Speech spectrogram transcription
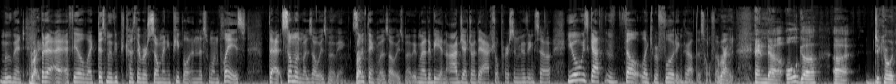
movement. Right. But I, I feel like this movie because there were so many people in this one place that someone was always moving. Something was always moving, whether it be an object or the actual person moving. So you always got felt like you were floating throughout this whole film. Right. And uh, Olga uh, Diko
